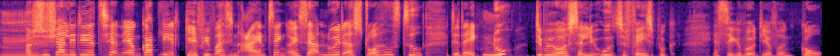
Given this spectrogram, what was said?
Mm. Og det synes jeg er lidt irriterende. Jeg kunne godt lide, at Gephi var sin egen ting, og især nu i deres storhedstid. Det er da ikke nu, de behøver at sælge ud til Facebook. Jeg er sikker på, at de har fået en god,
